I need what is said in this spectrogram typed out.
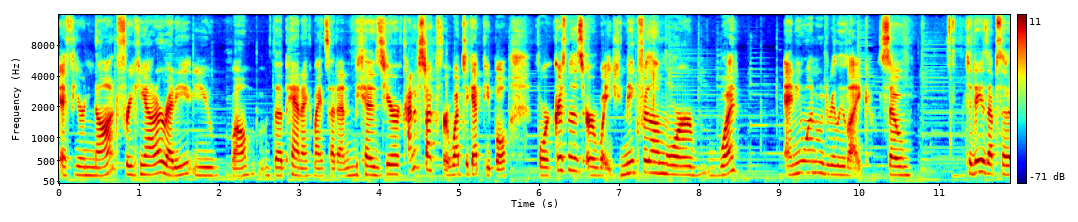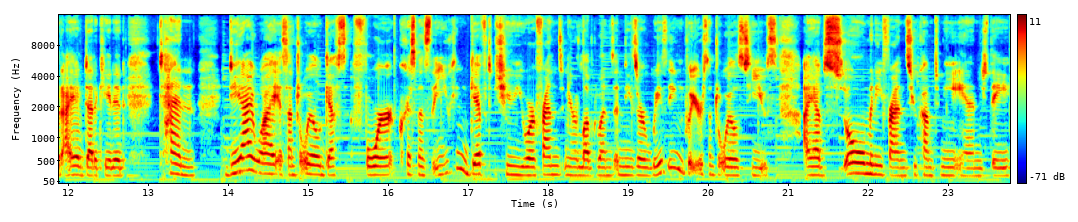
If you're not freaking out already, you, well, the panic might set in because you're kind of stuck for what to get people for Christmas or what you can make for them or what anyone would really like. So, Today's episode, I have dedicated 10 DIY essential oil gifts for Christmas that you can gift to your friends and your loved ones. And these are ways that you can put your essential oils to use. I have so many friends who come to me and they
